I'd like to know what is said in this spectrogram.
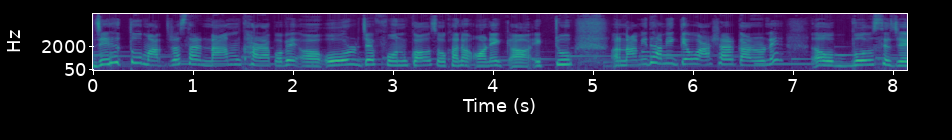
যেহেতু মাদ্রাসার নাম খারাপ হবে ওর যে ফোন কলস ওখানে অনেক একটু নামি দামি কেউ আসার কারণে বলছে যে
